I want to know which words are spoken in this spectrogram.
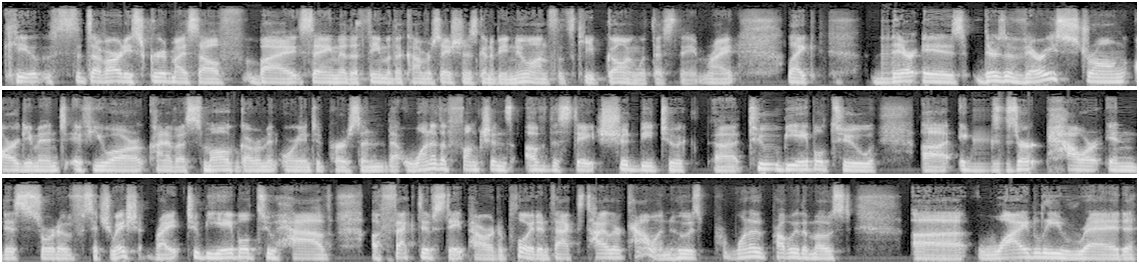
keep, since I've already screwed myself by saying that the theme of the conversation is going to be nuance, let's keep going with this theme, right? Like there is, there's a very strong argument if you are kind of a small government oriented person that one of the functions of the state should be to, uh, to be able to uh, exert power in this sort of situation, right? To be able to have effective state power deployed. In fact, Tyler Cowen, who is one of probably the most uh, widely read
